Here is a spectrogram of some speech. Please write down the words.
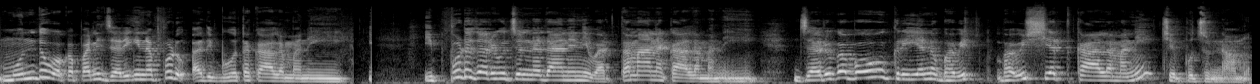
ముందు ఒక పని జరిగినప్పుడు అది భూతకాలమని. ఇప్పుడు జరుగుచున్న దానిని వర్తమాన కాలమని జరుగబోవు క్రియను భవి భవిష్యత్ కాలమని చెప్పుచున్నాము.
